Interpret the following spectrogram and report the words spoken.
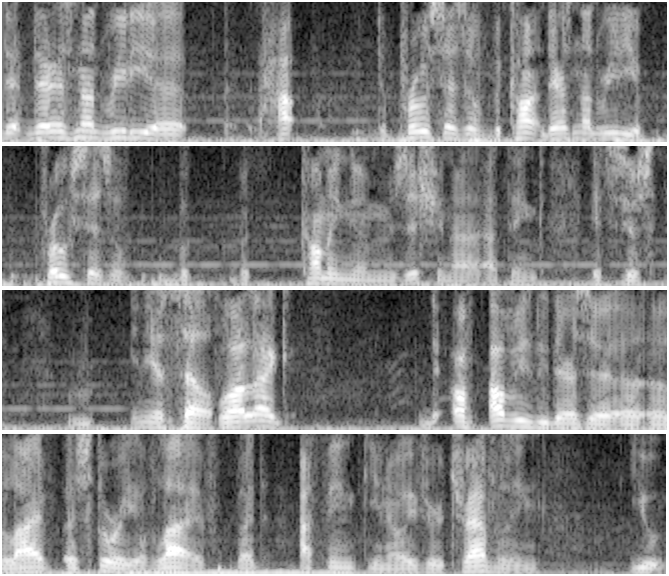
th- there is not really a how the process of become. There's not really a process of be- becoming a musician. I, I think it's just In yourself. well, like obviously there's a, a, a life a story of life, but I think you know if you're traveling, you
